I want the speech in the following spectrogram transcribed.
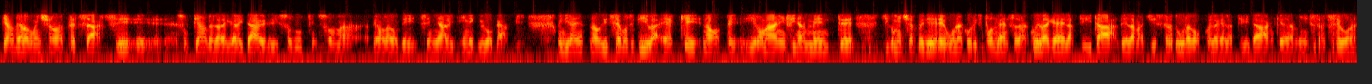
piano piano cominciano ad apprezzarsi e sul piano della legalità avete visto tutti, insomma abbiamo dato dei segnali inequivocabili. Quindi la, notizia positiva è che no, i romani finalmente si comincia a vedere una corrispondenza tra quella che è l'attività della magistratura con quella che è l'attività anche dell'amministrazione.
